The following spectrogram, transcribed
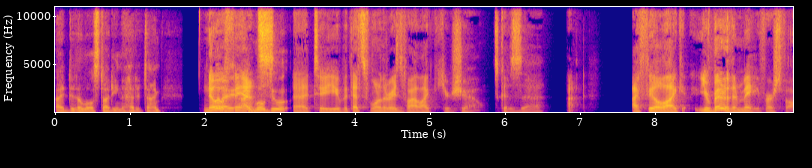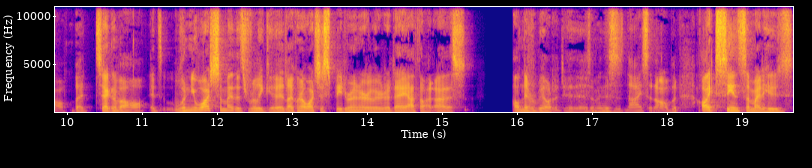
I did a little studying ahead of time. No But I- I will do- uh, to you, but that's one of the reasons why I like your show. It's because uh, I, I feel like you're better than me, first of all. But second of all, it's when you watch somebody that's really good. Like when I watched a speed run earlier today, I thought, oh, this, I'll never be able to do this. I mean, this is nice and all, but I like seeing somebody who's,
